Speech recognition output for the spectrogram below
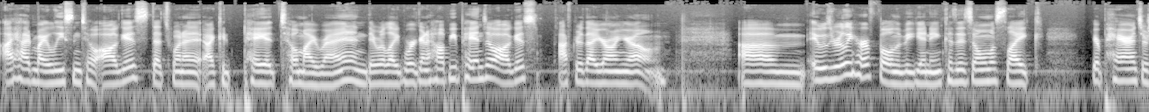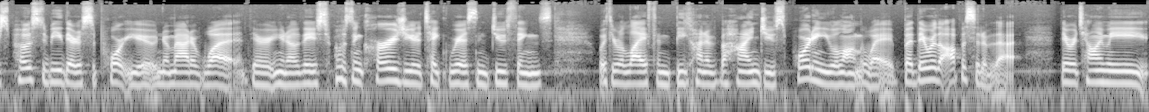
I had my lease until August. That's when I, I could pay it till my rent, and they were like, "We're gonna help you pay until August. After that, you're on your own." Um, it was really hurtful in the beginning because it's almost like your parents are supposed to be there to support you no matter what. They're, you know, they're supposed to encourage you to take risks and do things with your life and be kind of behind you, supporting you along the way. But they were the opposite of that. They were telling me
